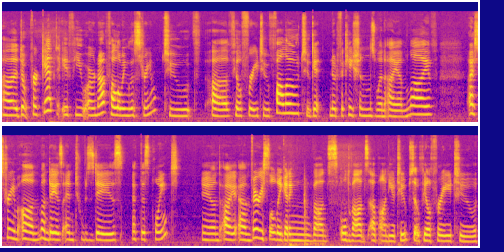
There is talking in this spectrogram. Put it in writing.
Uh, don't forget, if you are not following the stream, to uh, feel free to follow to get notifications when I am live. I stream on Mondays and Tuesdays at this point, and I am very slowly getting VODs, old VODs up on YouTube, so feel free to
